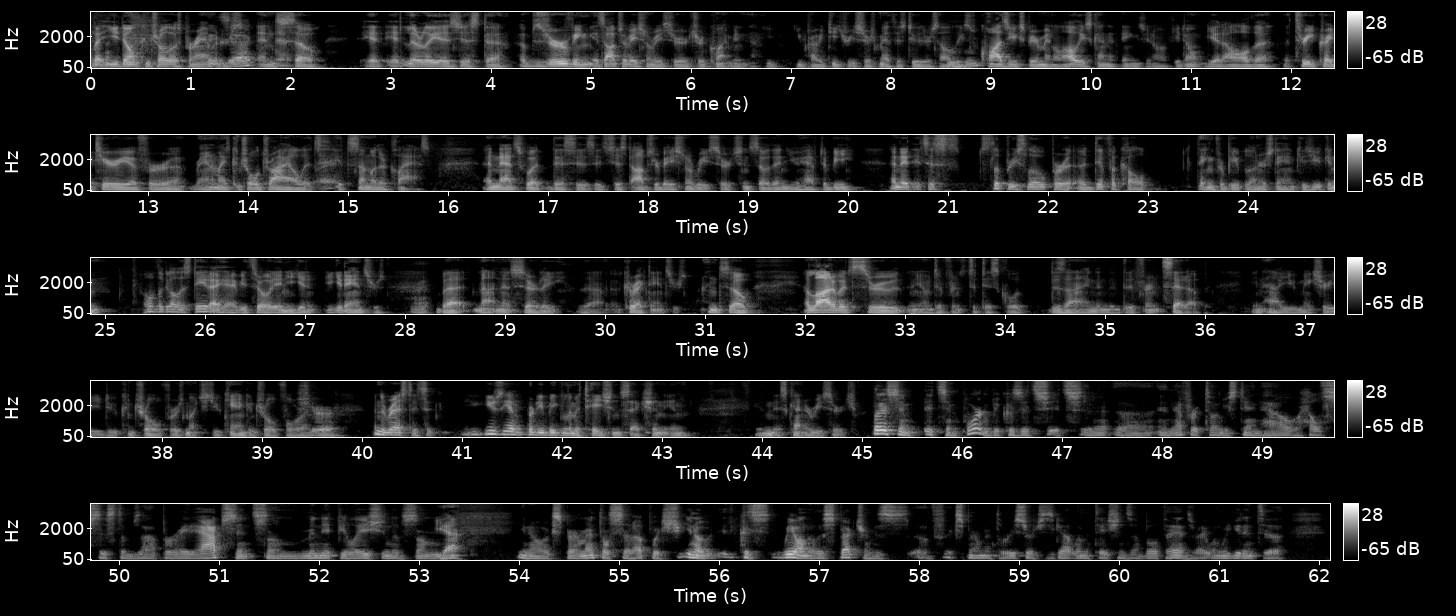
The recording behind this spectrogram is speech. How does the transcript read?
but you don't control those parameters. Exactly. And so it, it literally is just uh, observing. It's observational research or I mean, you, you probably teach research methods too. There's all these Mhm. quasi experimental, all these kind of things. You know, if you don't get all the, the three criteria for a randomized controlled trial, it's it's some other class. And that's what this is. It's just observational research. And so then you have to be, and it, it's a slippery slope or a difficult thing for people to understand because you can, oh, look at all this data I have. You throw it in, you get you get answers, Right. but not necessarily the correct answers. And so, a lot of it's through you know different statistical design and the different setup in how you make sure you do control for as much as you can control for, and- sure. and the rest is you usually have a pretty big limitation section in in this kind of research. But it's im- it's important because it's it's an, uh, an effort to understand how health systems operate, absent some manipulation of some Yeah, you know experimental setup. Which you know because we all know the spectrum is of experimental research has got limitations on both ends, right? When we get into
